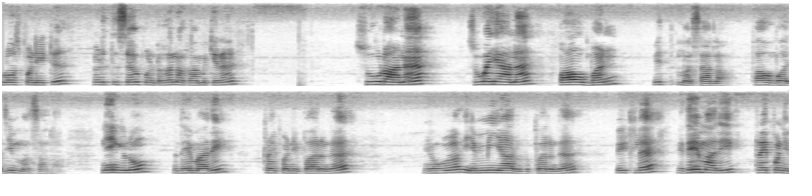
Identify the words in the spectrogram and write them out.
க்ளோஸ் பண்ணிவிட்டு எடுத்து சேவ் பண்ணுறதை நான் காமிக்கிறேன். சூடான சுவையான பாவ் பன் வித் மசாலா பாவ் பாஜி மசாலா நீங்களும் இதே மாதிரி ட்ரை பண்ணி பாருங்கள் எவ்வளோ எம்மியாக இருக்குது பாருங்கள் வீட்டில் இதே மாதிரி ட்ரை பண்ணி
